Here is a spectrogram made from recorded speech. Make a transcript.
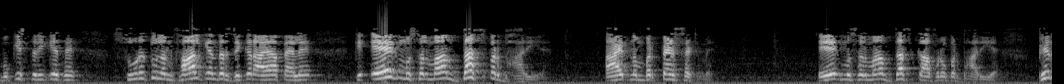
وہ کس طریقے سے؟ سورت الانفال کے اندر ذکر آیا پہلے کہ ایک مسلمان دس پر بھاری ہے۔ آیت نمبر پینسٹھ میں۔ ایک مسلمان دس کافروں پر بھاری ہے۔ پھر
